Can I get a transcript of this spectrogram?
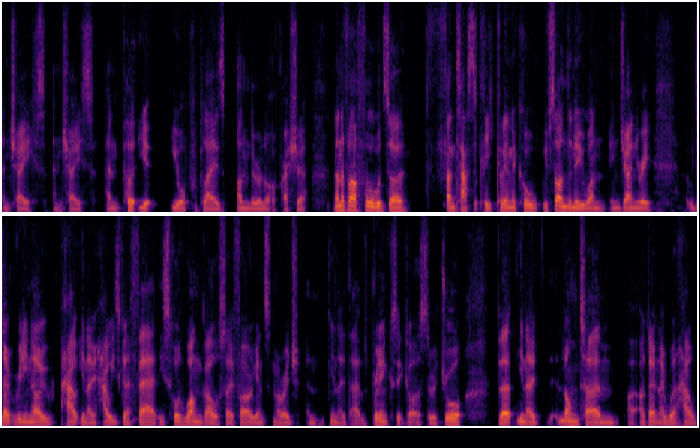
and chase and chase and put your, your players under a lot of pressure. None of our forwards are fantastically clinical. We've signed a new one in January we don't really know how you know how he's going to fare. He scored one goal so far against Norwich, and you know that was brilliant because it got us to a draw. But you know, long term, I, I don't know what, how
